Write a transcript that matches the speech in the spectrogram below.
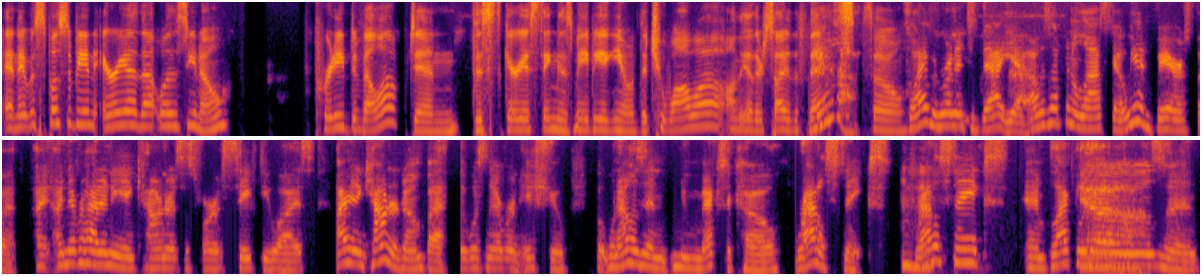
And it was supposed to be an area that was you know pretty developed and the scariest thing is maybe you know the chihuahua on the other side of the fence. Yeah. so so i haven't run into that yet. I was up in alaska. We had bears but I, I never had any encounters as far as safety wise i had encountered them but it was never an issue. But when i was in new mexico rattlesnakes. Mm-hmm. rattlesnakes and black widows yeah. and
